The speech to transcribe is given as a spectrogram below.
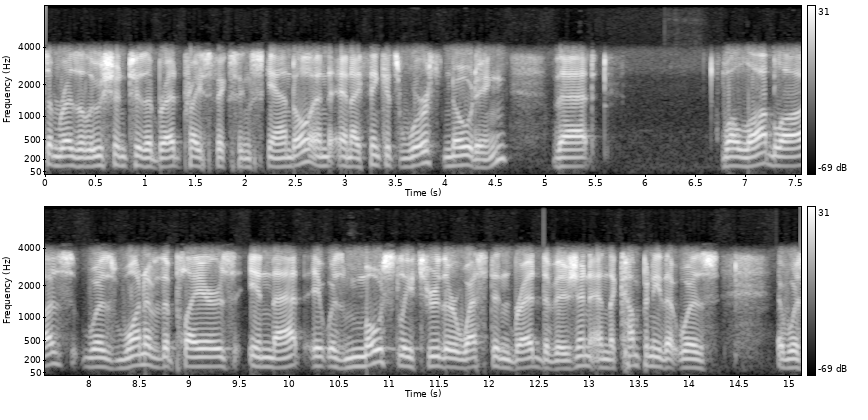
some resolution to the bread price fixing scandal, and, and I think it's worth noting that while Loblaws was one of the players in that, it was mostly through their Weston Bread division, and the company that was was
